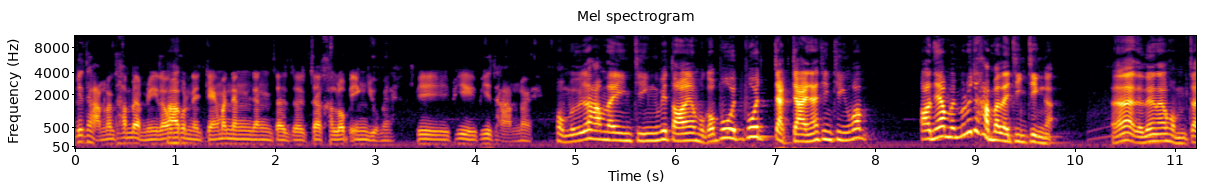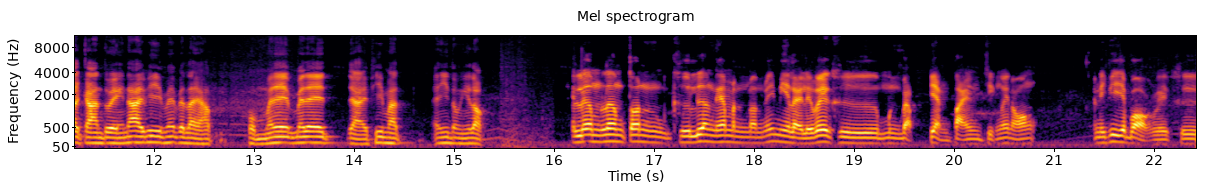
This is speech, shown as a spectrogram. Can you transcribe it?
พี่ถามเราทำแบบนี้แล้วครับ คนในแก๊งมันยังยังจะจะจะเคารพเองอยู่ไหมพี่พี่พี่ถามหน่อย ผมไม่รู้จะทำอะไรจริงๆพี่ตอนเนี่ยผมก็พูดพูดจากใจนะจริง ๆ ว่า ตอนเนี้ยมันไม่รู้จะทำอะไรจริง ๆอะนั่นแหละแต่เรื่องนั้นผมจัดการตัวเองได้พี่ไม่เป็นไรครับ ผมไม่ได้ไม่ได้อยากให้พี่มาไอ้นี่ตรงนี้หรอก เริ่มเริ่มต้นคือเรื่องเนี้ยมันมันไม่มีอะไรเลยเว้ยคือมึงแบบเปลี่ยนไปจริงๆเว้ยน้อง อันนี้พี่จะบอกเลยคือ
